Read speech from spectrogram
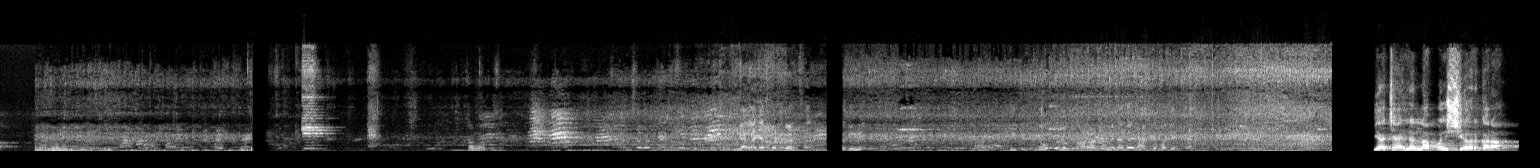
तुम्ही? या चॅनलला आपण शेअर करा.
